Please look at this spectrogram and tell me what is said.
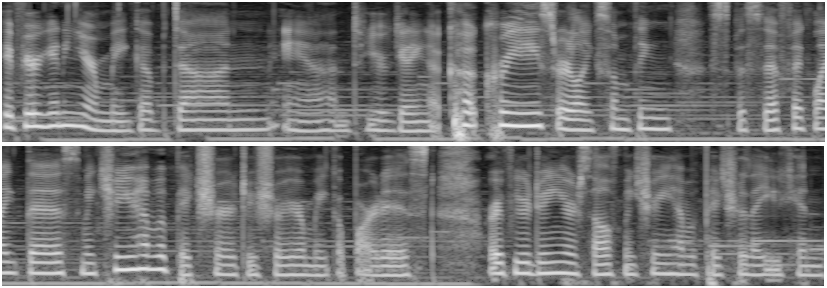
if you're getting your makeup done and you're getting a cut crease or like something specific like this, make sure you have a picture to show your makeup artist. Or if you're doing yourself, make sure you have a picture that you can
